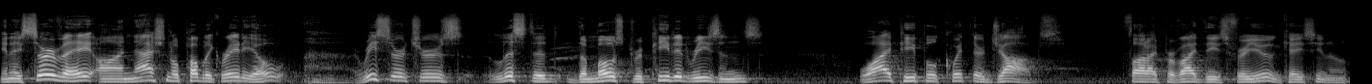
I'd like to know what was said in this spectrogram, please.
In a survey on National Public Radio, researchers listed the most repeated reasons why people quit their jobs. Thought I'd provide these for you in case you, know,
